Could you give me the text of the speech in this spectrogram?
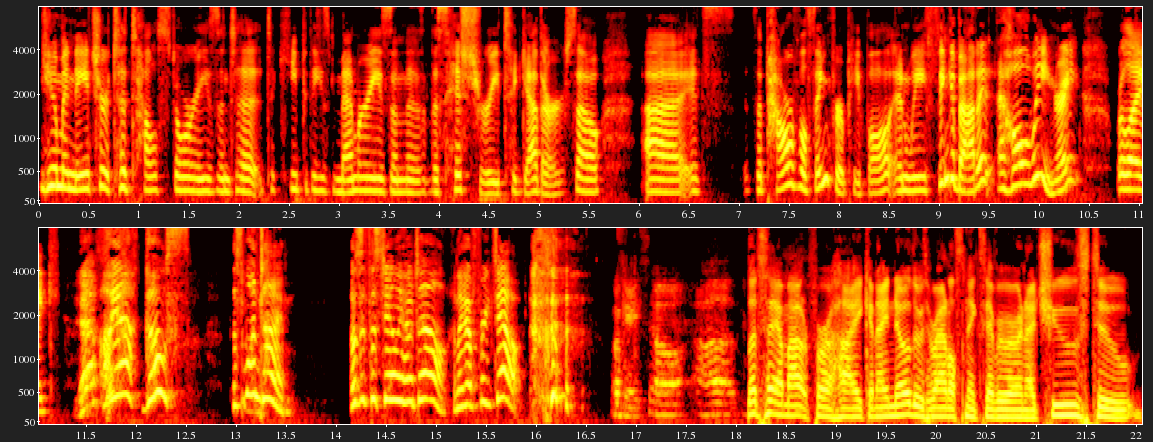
human nature to tell stories and to to keep these memories and the, this history together. So uh, it's it's a powerful thing for people, and we think about it at Halloween, right? We're like, Yes. "Oh yeah, ghosts." This one time, I was at the Stanley Hotel and I got freaked out. Okay, so uh, let's say I'm out for a hike and I know there's rattlesnakes everywhere, and I choose to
